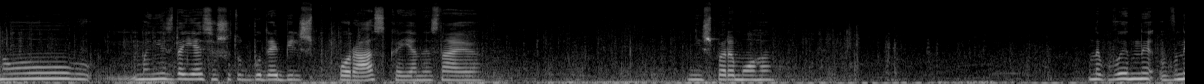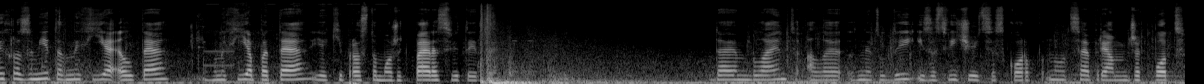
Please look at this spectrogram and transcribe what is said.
Ну, мені здається, що тут буде більш поразка, я не знаю, ніж перемога. Ви в них розумієте, в них є ЛТ, в них є ПТ, які просто можуть пересвітити. Даємо блайнд, але не туди і засвічується скорб. Ну, це прям джекпот.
